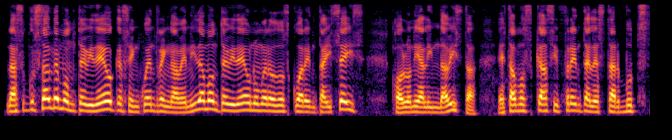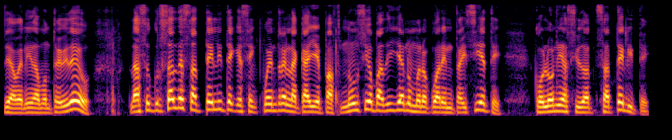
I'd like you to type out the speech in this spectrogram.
La sucursal de Montevideo que se encuentra en Avenida Montevideo número 246, Colonia Lindavista. Estamos casi frente al Starbucks de Avenida Montevideo. La sucursal de Satélite que se encuentra en la calle Pafnuncio Padilla número 47, Colonia Ciudad Satélite.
